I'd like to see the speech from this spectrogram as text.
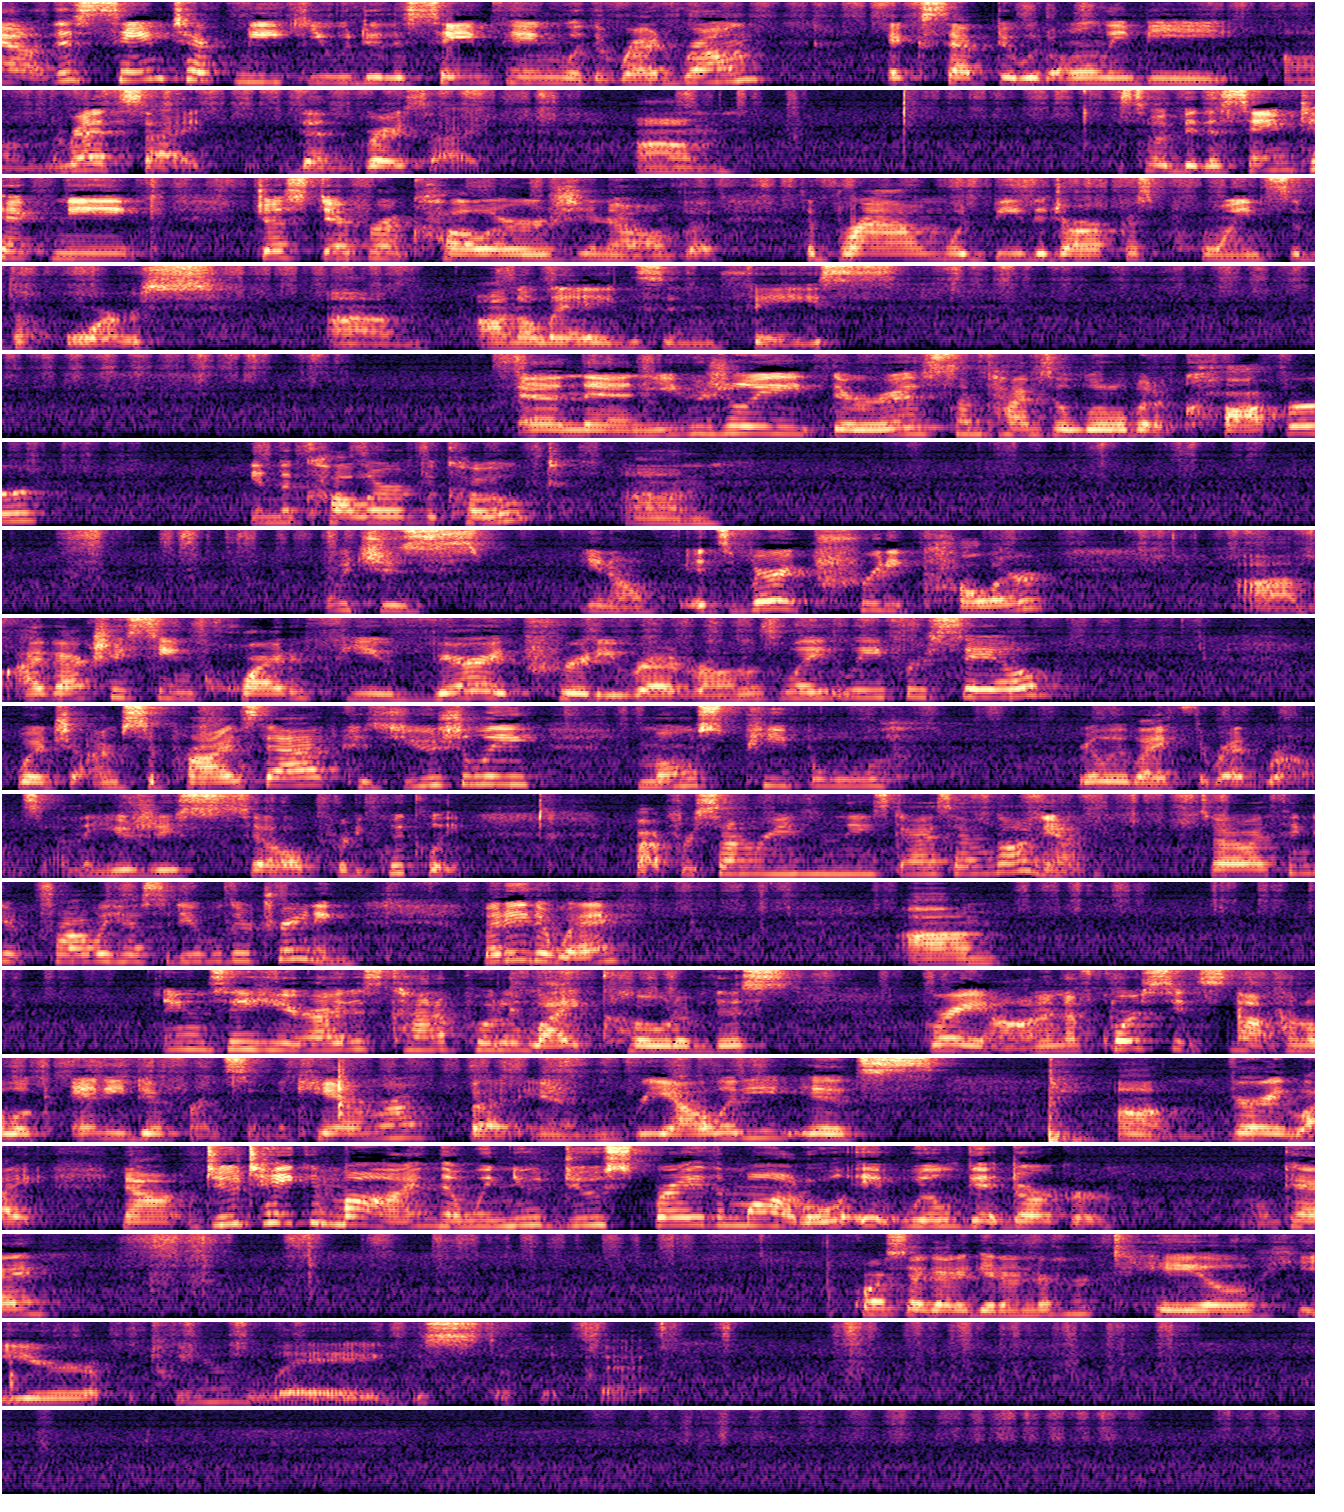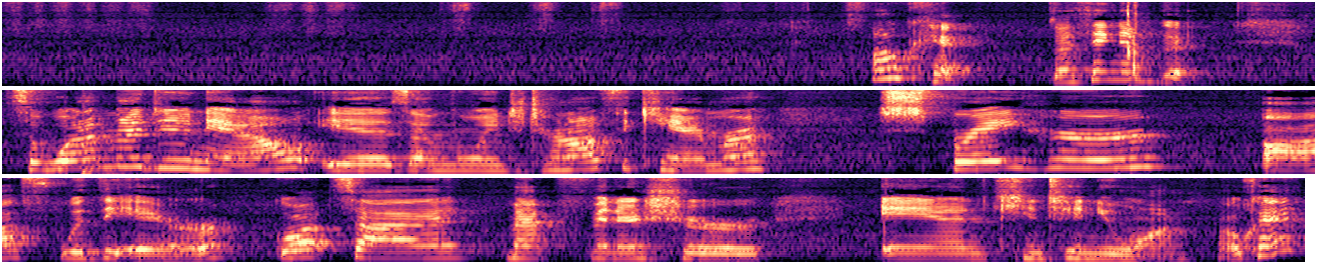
Now, this same technique, you would do the same thing with the red roan, except it would only be on the red side than the gray side. Um, so it'd be the same technique, just different colors. You know, the, the brown would be the darkest points of the horse um, on the legs and face. And then usually there is sometimes a little bit of copper in the color of the coat. Um, which is, you know, it's a very pretty color. Um, I've actually seen quite a few very pretty red roans lately for sale, which I'm surprised at because usually most people really like the red roans and they usually sell pretty quickly. But for some reason these guys haven't gone yet. So I think it probably has to do with their training. But either way, um, you can see here I just kind of put a light coat of this gray on. And of course it's not going to look any difference in the camera, but in reality it's um, very light. Now do take in mind that when you do spray the model, it will get darker. Okay? Of course I got to get under her tail here, up between her legs, stuff like that. Okay. So I think I'm good. So what I'm going to do now is I'm going to turn off the camera, spray her off with the air, go outside, matte finish her, and continue on. Okay?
